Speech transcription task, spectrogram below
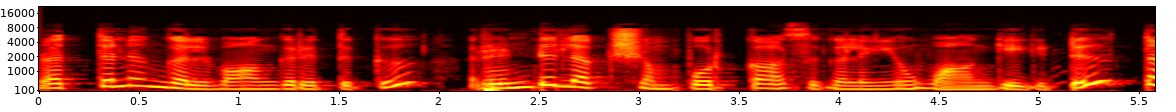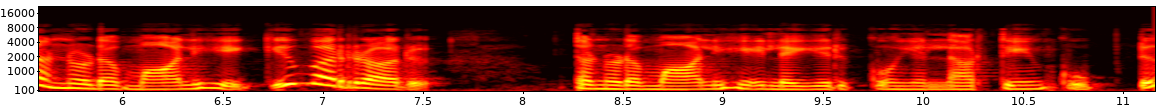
ரத்தினங்கள் வாங்குறதுக்கு ரெண்டு லட்சம் பொற்காசுகளையும் வாங்கிக்கிட்டு தன்னோட மாளிகைக்கு வர்றாரு. தன்னோட மாளிகையில் இருக்கும் எல்லார்த்தையும் கூப்பிட்டு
